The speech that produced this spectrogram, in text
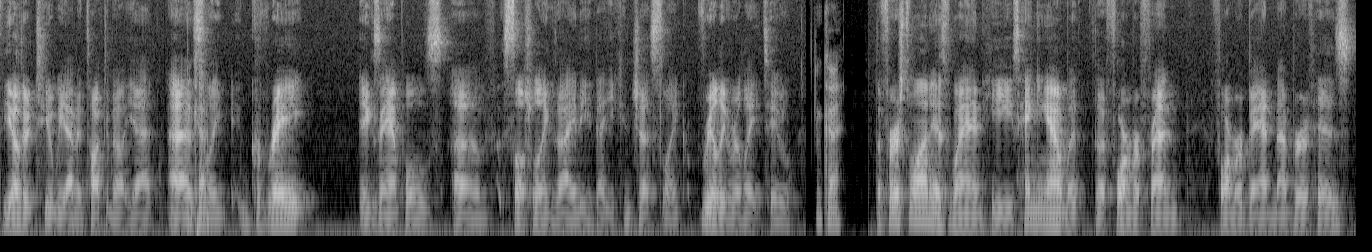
the other two we haven't talked about yet as Okay. like great examples of social anxiety that you can just like really relate to. Okay. The first one is when he's hanging out with the former friend, former band member of his,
